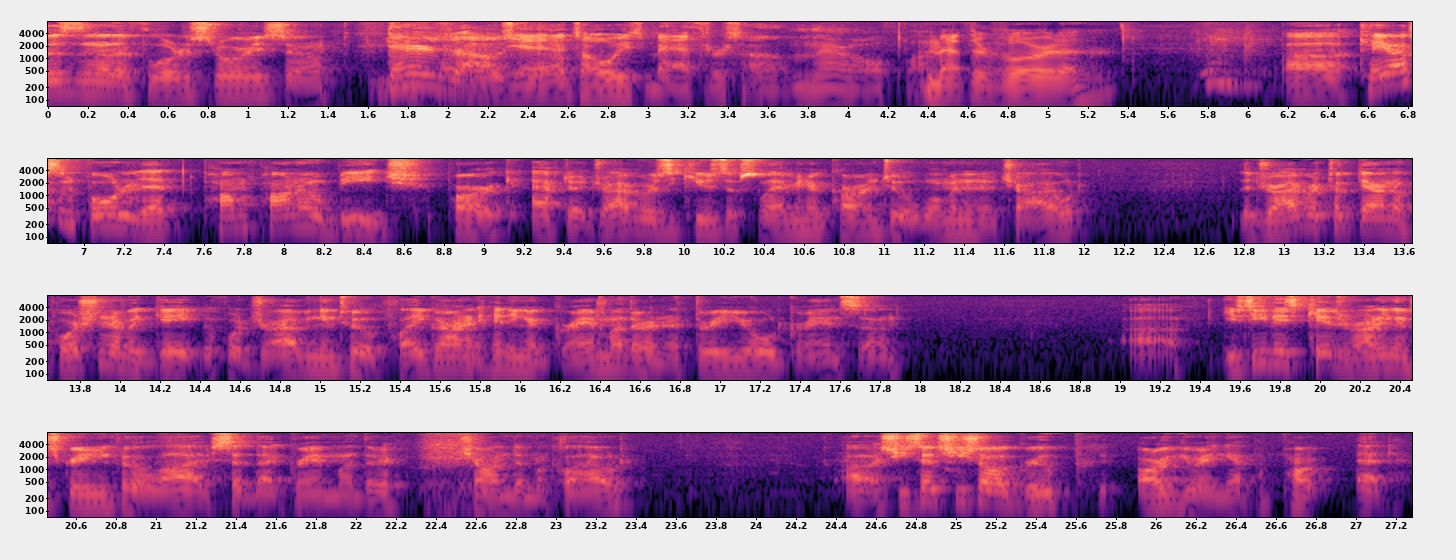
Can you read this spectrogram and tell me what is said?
this is another Florida story. So There's How oh yeah, go. it's always meth or something. They're all fucking. Meth or Florida? uh, chaos unfolded at Pompano Beach Park after a driver was accused of slamming her car into a woman and a child. The driver took down a portion of a gate before driving into a playground and hitting a grandmother and a three-year-old grandson. Uh, you see these kids running and screaming for their lives," said that grandmother, Shonda McLeod. Uh, she said she saw a group arguing at Pom- at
